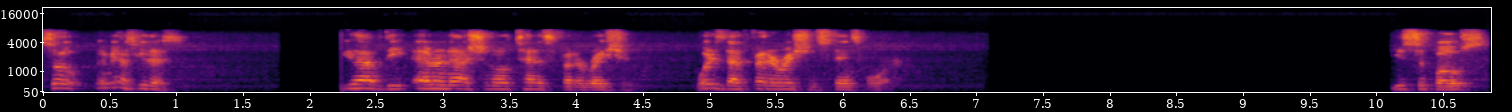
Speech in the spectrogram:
So let me ask you this. You have the International Tennis Federation. What does that federation stands for? You're supposed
